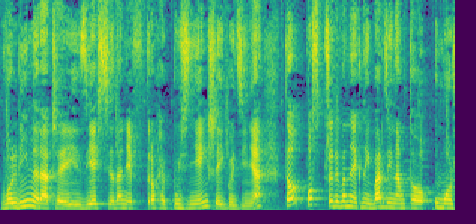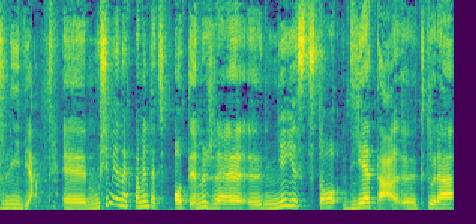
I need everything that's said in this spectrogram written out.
wolimy raczej zjeść śniadanie w trochę późniejszej godzinie, to post przerywany jak najbardziej nam to umożliwia. E, Musimy jednak pamiętać o tym, że e, nie jest to dieta, e, która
